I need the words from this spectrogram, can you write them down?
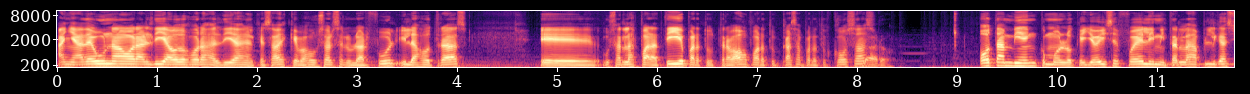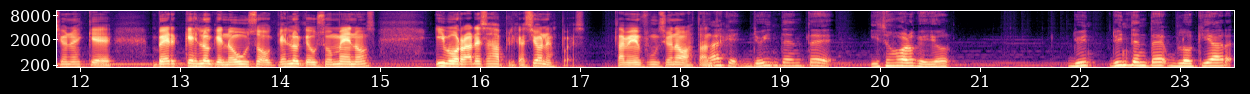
añade una hora al día o dos horas al día en el que sabes que vas a usar el celular full y las otras eh, usarlas para ti, para tu trabajo, para tu casa, para tus cosas. Claro. O también, como lo que yo hice fue limitar las aplicaciones, que ver qué es lo que no uso o qué es lo que uso menos y borrar esas aplicaciones, pues. También funciona bastante. ¿Sabes que Yo intenté, y eso fue lo que yo, yo, yo intenté bloquear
